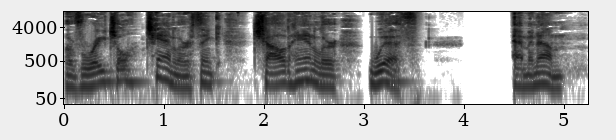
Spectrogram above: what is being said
of Rachel Chandler, think child handler with Eminem.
